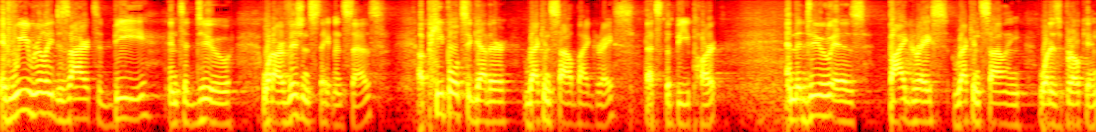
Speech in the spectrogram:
If we really desire to be and to do what our vision statement says, a people together reconciled by grace. That's the B part. And the do is by grace reconciling what is broken.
